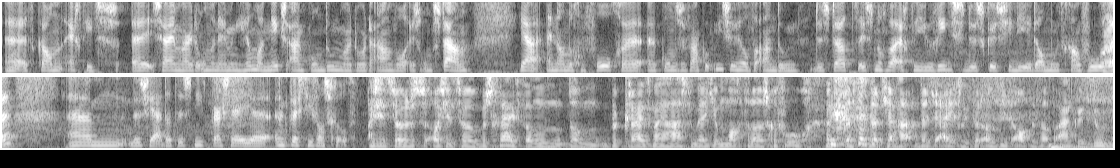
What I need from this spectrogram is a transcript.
Het kan echt iets zijn waar de onderneming helemaal niks aan kon doen, waardoor de aanval is ontstaan. Ja, en dan de gevolgen uh, konden ze vaak ook niet zo heel veel aan doen. Dus dat is nog wel echt een juridische discussie die je dan moet gaan voeren. Ja. Um, dus ja, dat is niet per se een kwestie van schuld. Als je het zo, als je het zo beschrijft, dan, dan mij haast een beetje een machteloos gevoel. dat, dat, je, dat je eigenlijk er ook niet altijd wat aan kunt doen.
